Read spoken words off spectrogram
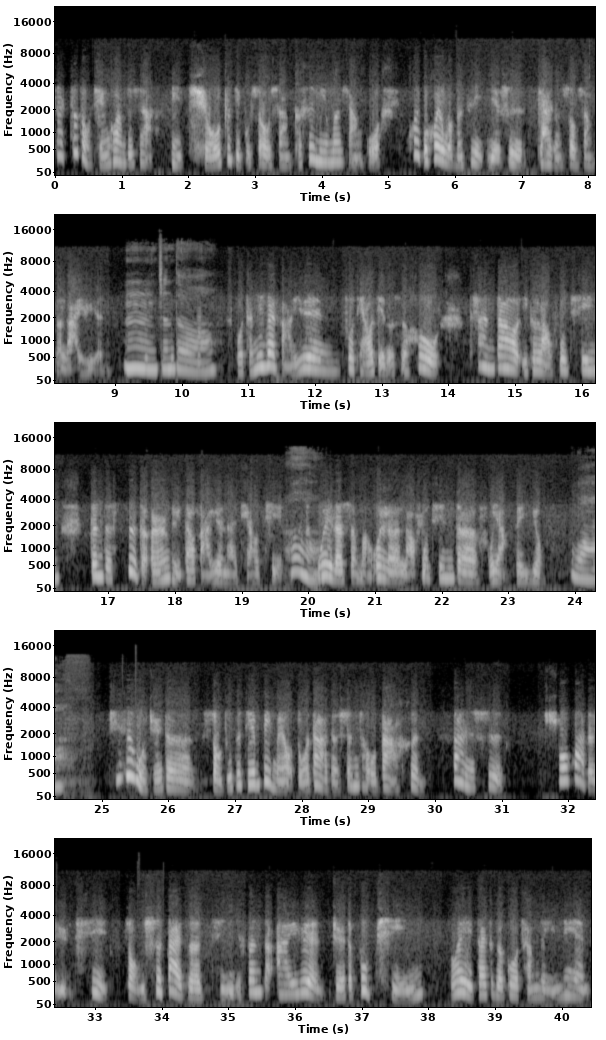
在这种情况之下。你求自己不受伤，可是你有没有想过，会不会我们自己也是家人受伤的来源？嗯，真的。我曾经在法院做调解的时候，看到一个老父亲跟着四个儿女到法院来调解。嗯，为了什么？为了老父亲的抚养费用。哇，其实我觉得手足之间并没有多大的深仇大恨，但是。说话的语气总是带着几分的哀怨，觉得不平，所以在这个过程里面，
